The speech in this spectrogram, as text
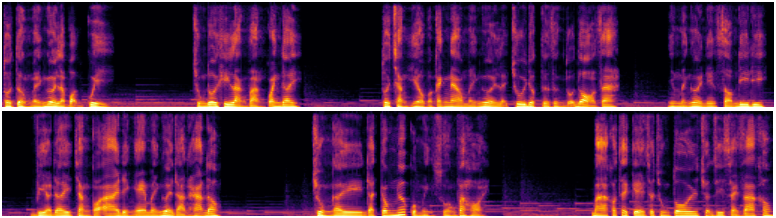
Tôi tưởng mấy người là bọn quỷ. Chúng đôi khi lảng vảng quanh đây. Tôi chẳng hiểu bằng cách nào mấy người lại chui được từ rừng đỗ đỏ ra. Nhưng mấy người nên sớm đi đi vì ở đây chẳng có ai để nghe mấy người đàn hát đâu. Chủ ngây đặt cốc nước của mình xuống và hỏi. Bà có thể kể cho chúng tôi chuyện gì xảy ra không?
